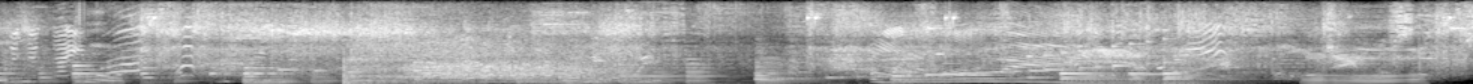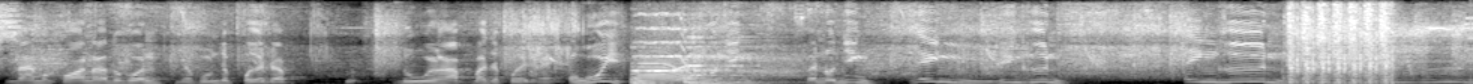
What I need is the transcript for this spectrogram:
ยโอ้โห โอ้ได้มังกรนะครับทุกคน เดี๋ยวผมจะเปิดแบบดูนะครับ ว่าจะเปิดยังไงโอ้ยเป็นโดนยิงเป็นโดนยิงยิงยิงขึ้นยิงขึ้นยิงขึ้น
